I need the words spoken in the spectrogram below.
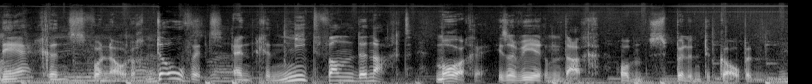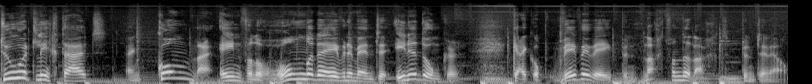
nergens voor nodig. Doof het en geniet van de nacht. Morgen is er weer een dag om spullen te kopen. Doe het licht uit en kom naar een van de honderden evenementen in het donker. Kijk op www.nachtvandenacht.nl?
